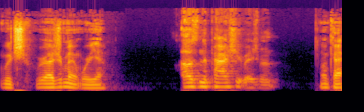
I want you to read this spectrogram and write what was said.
which regiment were you? I was in the parachute regiment. Okay.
